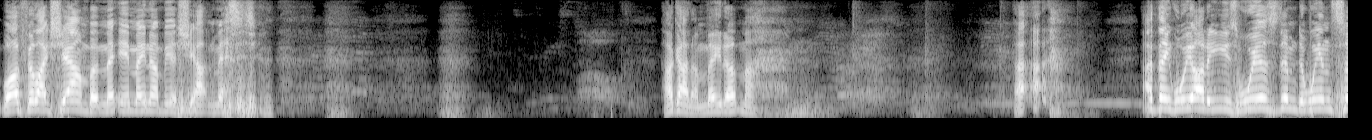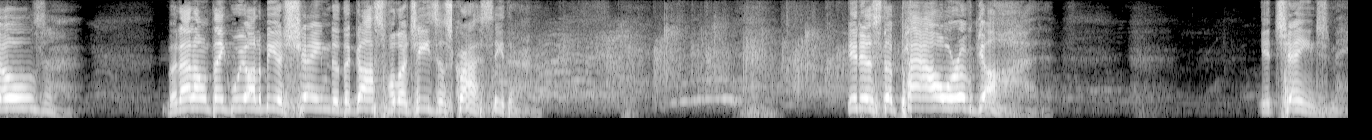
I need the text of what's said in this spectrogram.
Well, I feel like shouting, but it may not be a shouting message. I got a made up mind. I, I, I think we ought to use wisdom to win souls. But I don't think we ought to be ashamed of the gospel of Jesus Christ either. It is the power of God. It changed me.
